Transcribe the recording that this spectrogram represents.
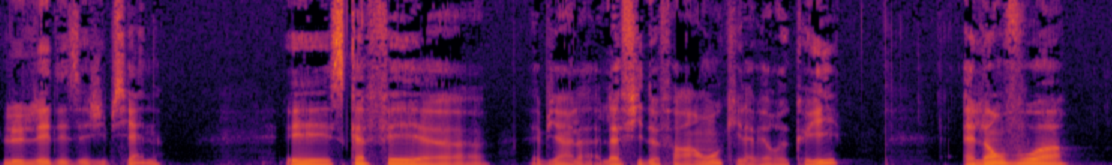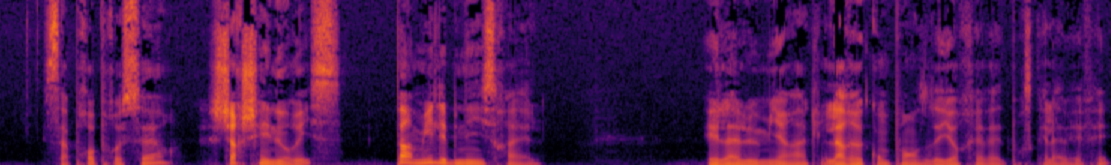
le lait des Égyptiennes. Et ce qu'a fait euh, eh bien, la, la fille de Pharaon, qu'il avait recueillie, elle envoie sa propre sœur chercher une nourrice parmi les bénis Israël. Et là, le miracle, la récompense de Yocheved pour ce qu'elle avait fait,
